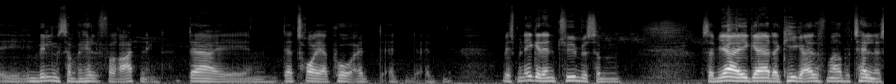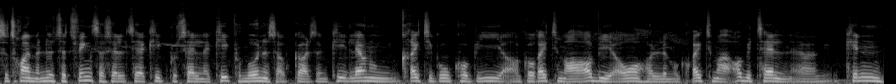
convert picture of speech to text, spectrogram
I en hvilken som helst forretning, der, uh, der tror jeg på, at, at, at hvis man ikke er den type, som som jeg ikke er, der kigger alt for meget på tallene, så tror jeg, man er nødt til at tvinge sig selv til at kigge på tallene, kigge på månedsopgørelsen, lave nogle rigtig gode KPI'er og gå rigtig meget op i at overholde dem og gå rigtig meget op i tallene og kende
